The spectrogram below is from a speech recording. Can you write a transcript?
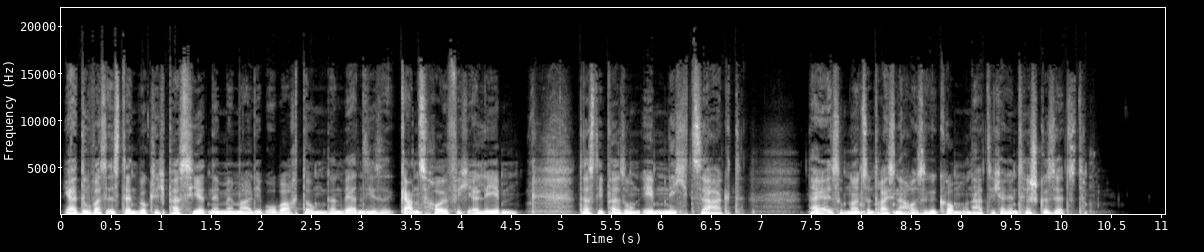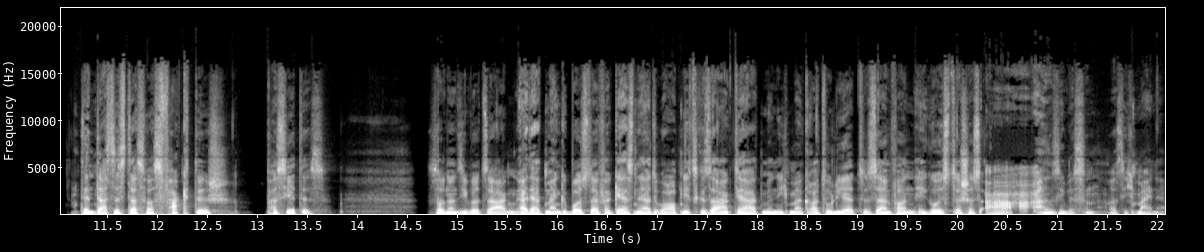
ja du, was ist denn wirklich passiert? Nehmen wir mal die Beobachtung, dann werden Sie ganz häufig erleben, dass die Person eben nicht sagt, naja, ist um 19.30 Uhr nach Hause gekommen und hat sich an den Tisch gesetzt. Denn das ist das, was faktisch passiert ist. Sondern sie wird sagen, er hat meinen Geburtstag vergessen, er hat überhaupt nichts gesagt, er hat mir nicht mal gratuliert, das ist einfach ein egoistisches Ah, Sie wissen, was ich meine.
